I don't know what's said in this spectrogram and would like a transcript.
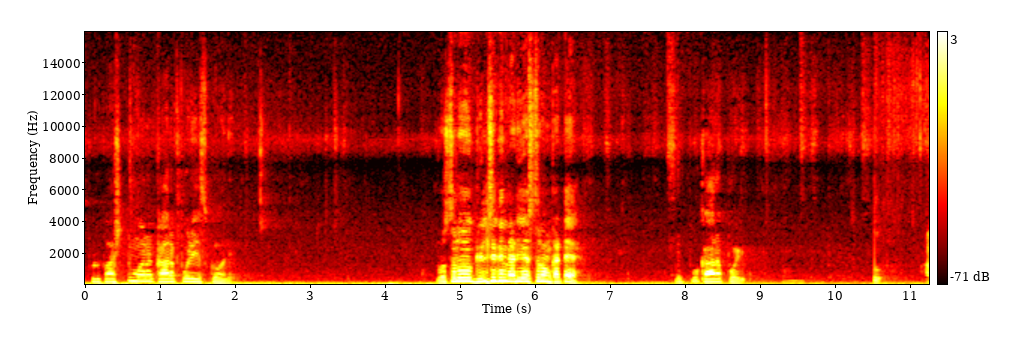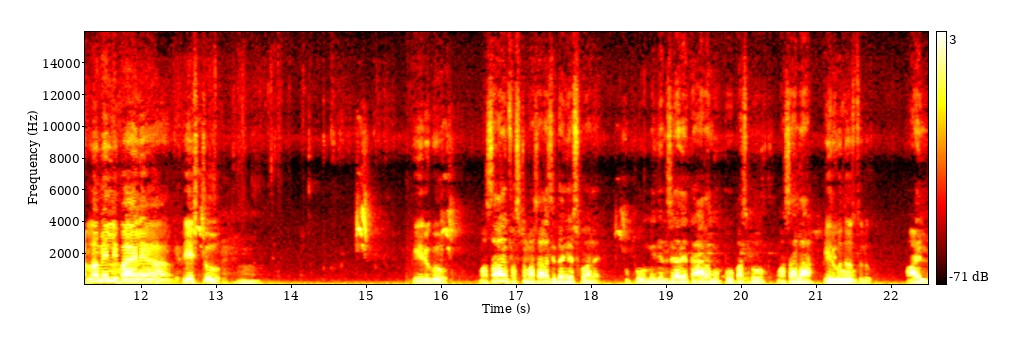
ఇప్పుడు ఫస్ట్ మనం కారపొడి వేసుకోవాలి. దోస్తులు గ్రిల్ చికెన్ రెడీ చేస్తున్నాం కట్టే. ఉప్పు కారపొడి. అల్లం వెల్లిపాయల పేస్టు. పెరుగు. మసాలా ఫస్ట్ మసాలా సిద్ధం చేసుకోవాలి. ఉప్పు మీకు తెలుసు కదా కారం ఉప్పు పసుపు మసాలా పెరుగు దోస్తులు. ఆయిల్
